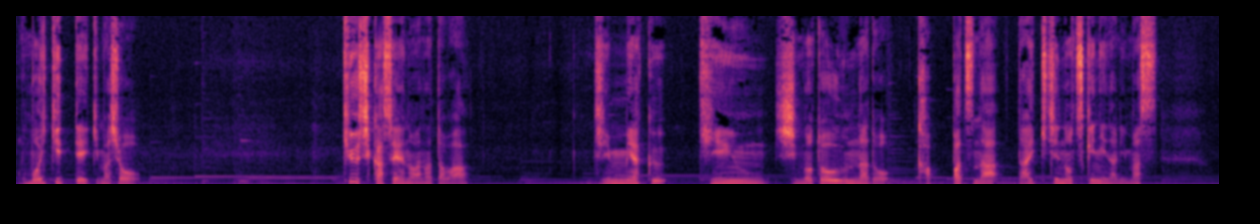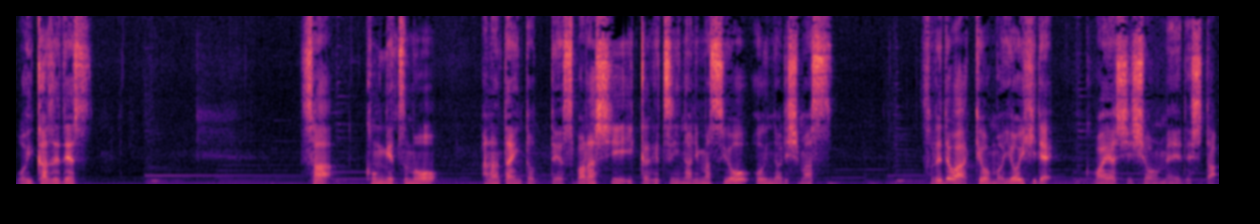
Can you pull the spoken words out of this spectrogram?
思い切っていきましょう。九死火星のあなたは人脈金運仕事運など活発な大吉の月になります。追い風です。さあ今月もあなたにとって素晴らしい1ヶ月になりますようお祈りしますそれでは今日も良い日で小林照明でした。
